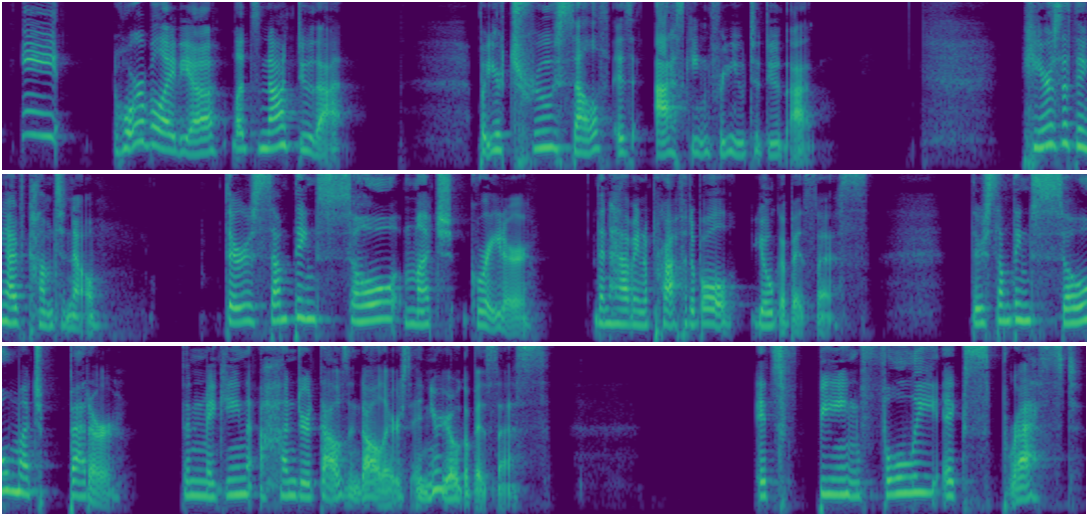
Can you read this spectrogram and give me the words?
horrible idea. Let's not do that. But your true self is asking for you to do that. Here's the thing I've come to know there's something so much greater than having a profitable yoga business. There's something so much better than making $100,000 in your yoga business. It's being fully expressed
